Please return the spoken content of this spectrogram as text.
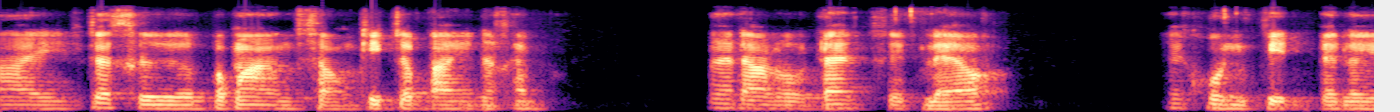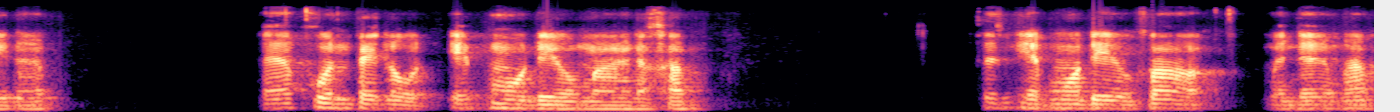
ไฟล์ก็คือประมาณ2กิกะไบต์นะครับ เมื่อดาวน์โหลดได้เสร็จแล้ว ให้คุณปิดไปเลยนะครับ แล้วคุณไปโหลด F model มานะครับ ซึ่ง F model ก็เหมือนเดิมครับ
